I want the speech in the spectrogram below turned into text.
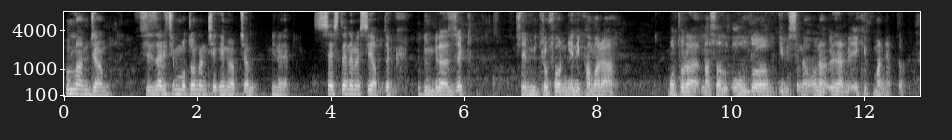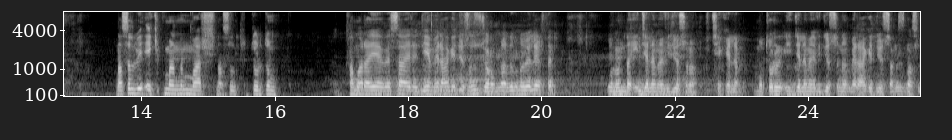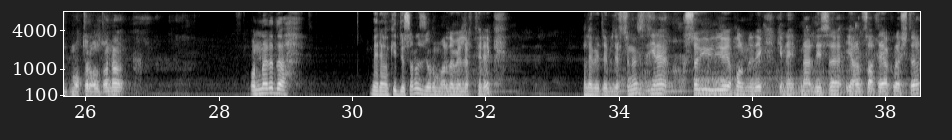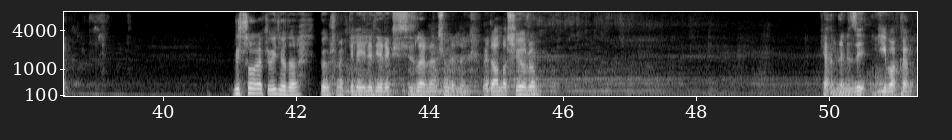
kullanacağım. Sizler için motorla çekim yapacağım. Yine ses denemesi yaptık. Bugün birazcık işte mikrofon, yeni kamera, motora nasıl oldu gibisine ona özel bir ekipman yaptım. Nasıl bir ekipmanım var, nasıl tutturdum kamerayı vesaire diye merak ediyorsanız yorumlarda bunu belirtin. Bunun da inceleme videosunu çekelim. Motorun inceleme videosunu merak ediyorsanız nasıl bir motor olduğunu onları da merak ediyorsanız yorumlarda belirterek talep edebilirsiniz. Yine kısa bir video yapalım dedik. Yine neredeyse yarım saate yaklaştı. Bir sonraki videoda görüşmek dileğiyle diyerek sizlerden şimdilik vedalaşıyorum. Kendinize iyi bakın.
